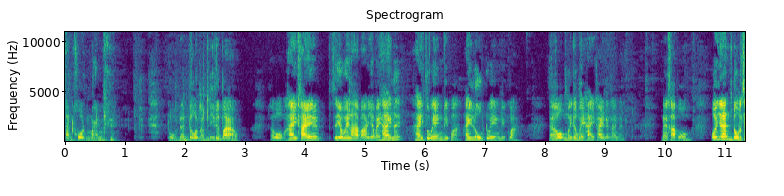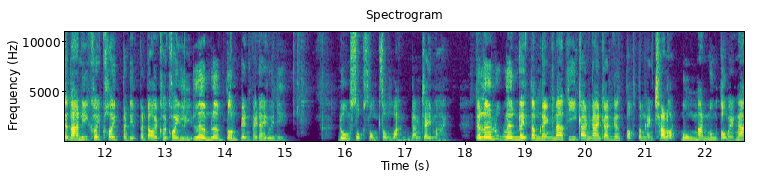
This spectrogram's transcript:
สันโคตรแมันโดนนั่นโดนแบบนี้หรือเปล่าครับผมให้ใครเสียเวลาเปล่าอย่าไปให้เลย ให้ตัวเองดีกว่า ให้ลูกตัวเองดีกว่านะครับผมไม่ต้องไปให้ใครทั้งนั้นนะครับ ผมเพราะฉะนั้นดวงชะตานี้ค่อยๆประดิษฐ์ประดอย ค่อยๆเริ่มเริ่มต้นเป็นไปได้ด้วยดี ดวงสุขสมสมหวังดังใจหมาย จเจริญลูกเรืองในตำแหน่งหน้าที่การงานการเงินตกตำแหน่งชาลอตมุ่งมั่นมุ่งโตแมงหน้า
